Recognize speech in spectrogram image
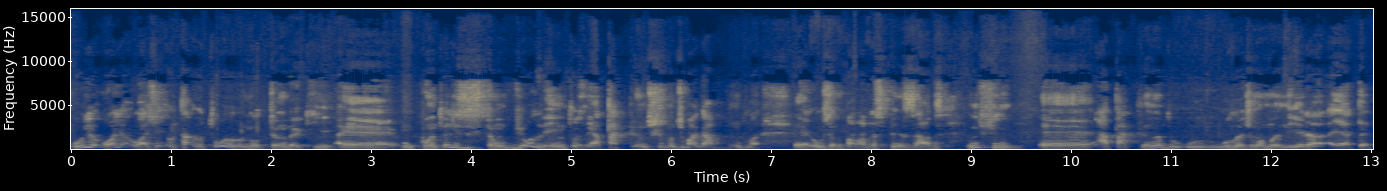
Olha, olha eu, tá- eu tô notando aqui é, o quanto eles estão violentos, né? atacando, chamando de vagabundo, é, usando palavras pesadas, enfim, é, atacando o Lula de uma maneira é, até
